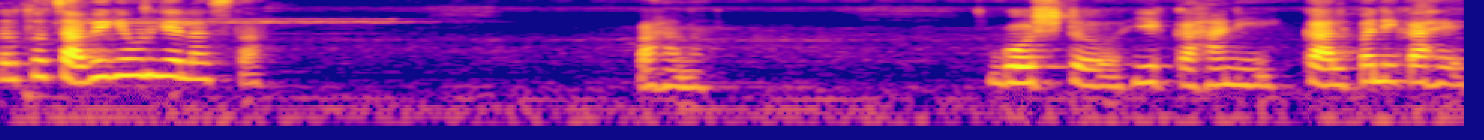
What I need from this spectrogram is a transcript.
तर तो चावी घेऊन गेला असता. पहा ना. गोष्ट ही कहाणी काल्पनिक आहे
